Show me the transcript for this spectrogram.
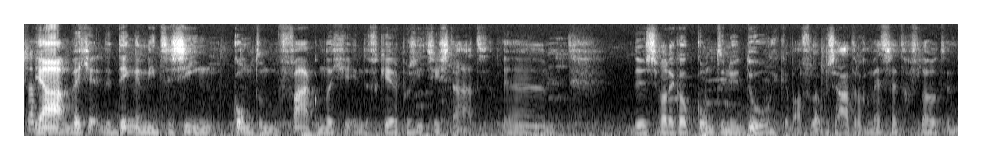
Zag Ja, weet je, de dingen niet te zien komt om, vaak omdat je in de verkeerde positie staat. Ehm, dus wat ik ook continu doe, ik heb afgelopen zaterdag een wedstrijd gefloten.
